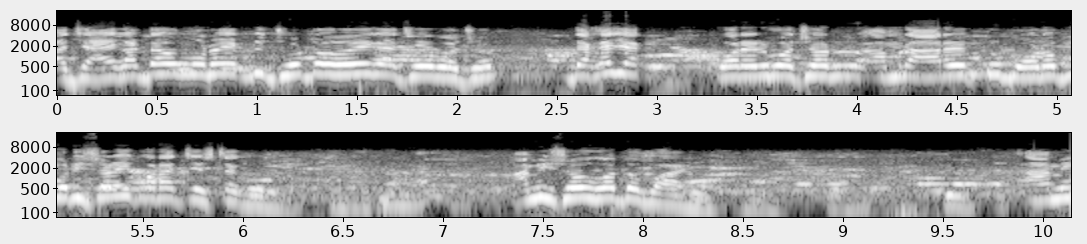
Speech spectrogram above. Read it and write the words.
আর জায়গাটাও মনে হয় একটু ছোট হয়ে গেছে এবছর। দেখা যাক পরের বছর আমরা আরও একটু বড় পরিসরেই করার চেষ্টা করি আমি সৌগত পাহাড়ি। আমি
